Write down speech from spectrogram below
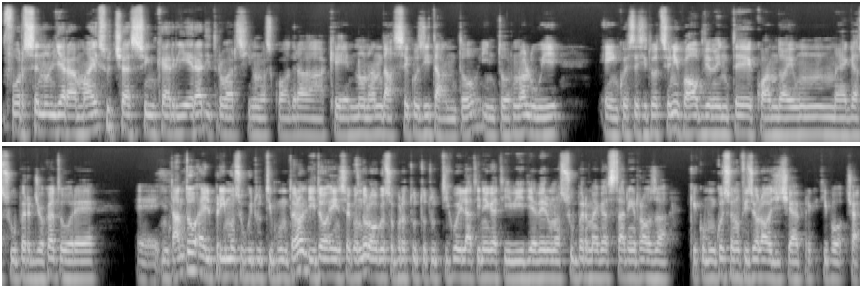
forse non gli era mai successo in carriera di trovarsi in una squadra che non andasse così tanto intorno a lui. E in queste situazioni qua ovviamente quando hai un mega super giocatore eh, intanto è il primo su cui tutti puntano il dito e in secondo luogo soprattutto tutti quei lati negativi di avere una super mega star in rosa che comunque sono fisiologici eh, perché tipo cioè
